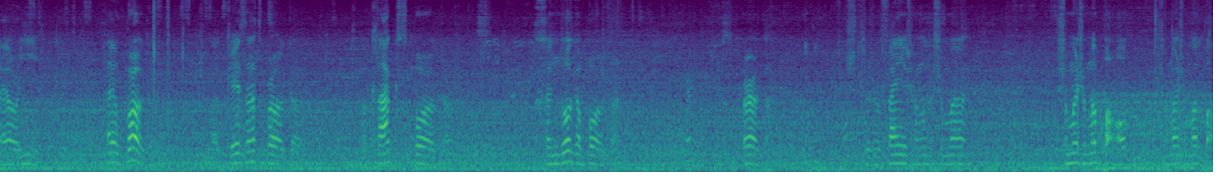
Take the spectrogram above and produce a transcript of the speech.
L E，还有 Burg，什么 Gaithersburg，什么 Clarksburg，很多个 Burg，Burg，就是翻译成什么什么什么堡，什么什么堡。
